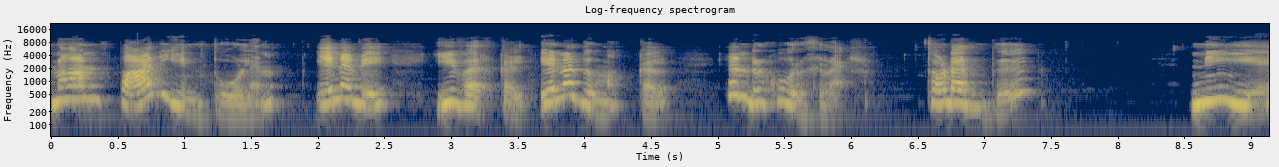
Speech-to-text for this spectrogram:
நான் பாரியின் தோழன் எனவே இவர்கள் எனது மக்கள் என்று கூறுகிறார். தொடர்ந்து நீயே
